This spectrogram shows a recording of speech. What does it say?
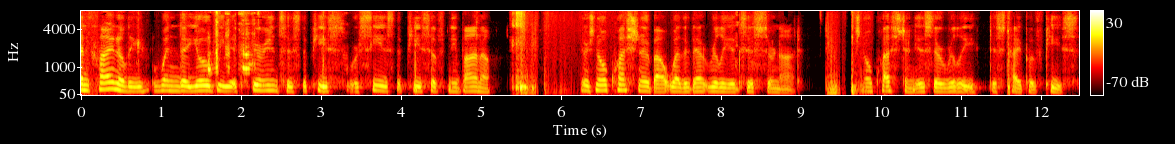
And finally, when the yogi experiences the peace or sees the peace of Nibbana, there's no question about whether that really exists or not. there's no question is there really this type of peace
